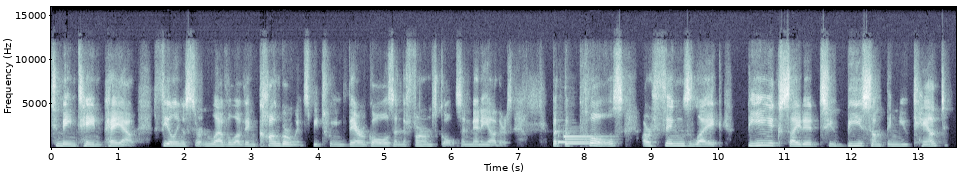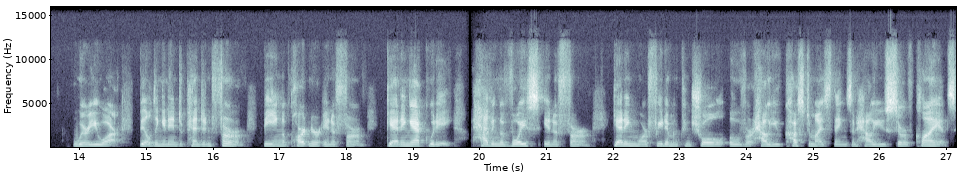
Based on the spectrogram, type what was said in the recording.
to maintain payout, feeling a certain level of incongruence between their goals and the firm's goals, and many others. But the pulls are things like being excited to be something you can't where you are, building an independent firm, being a partner in a firm, getting equity, having a voice in a firm, getting more freedom and control over how you customize things and how you serve clients,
